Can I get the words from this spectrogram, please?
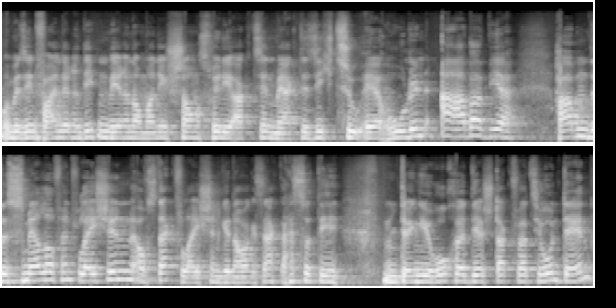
Und wir sehen, fallende Renditen wäre nochmal eine Chance für die Aktienmärkte, sich zu erholen. Aber wir haben the smell of inflation, of stagflation genauer gesagt, also die, den Geruch der Stagflation, denn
